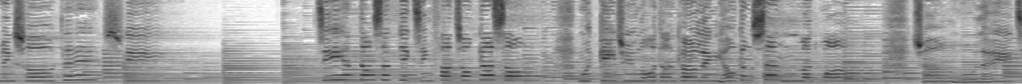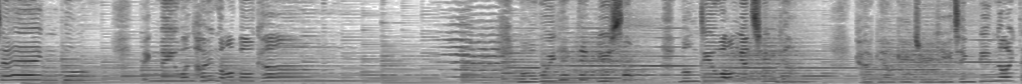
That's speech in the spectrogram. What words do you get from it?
命数的事。只因当失忆症发作加深，没记住我，但却另有更新密运，像狐狸精般，并未允许我步近。无回忆的余生，忘掉往日情人。却又记住移情别爱的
